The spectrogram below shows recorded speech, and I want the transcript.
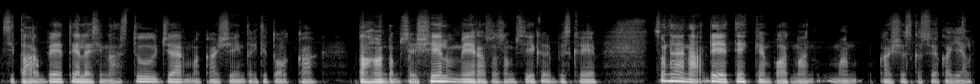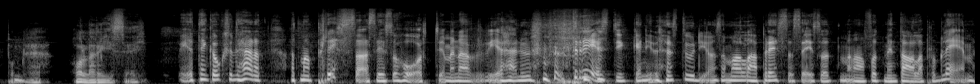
sitt arbete eller sina studier, man kanske inte riktigt orkar ta hand om sig själv mera så som Sigrid beskrev. Sådana det är tecken på att man, man kanske ska söka hjälp om det här håller i sig jag tänker också det här att, att man pressar sig så hårt. Jag menar, vi är här nu tre stycken i den här studion som alla har pressat sig så att man har fått mentala problem.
